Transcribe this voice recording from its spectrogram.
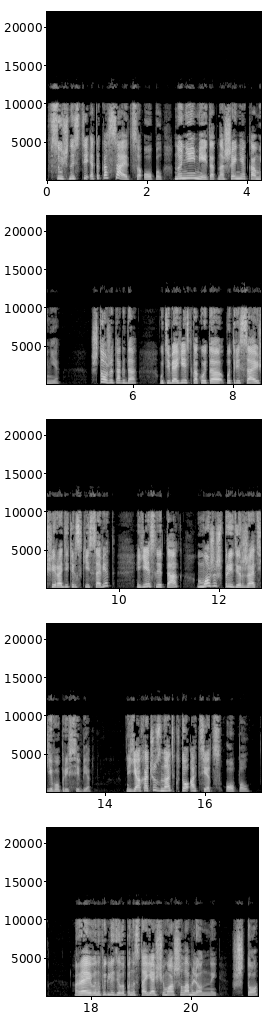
В сущности, это касается Опол, но не имеет отношения ко мне. Что же тогда? У тебя есть какой-то потрясающий родительский совет? Если так, можешь придержать его при себе. Я хочу знать, кто отец Опол». Рейвен выглядела по-настоящему ошеломленной. «Что?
